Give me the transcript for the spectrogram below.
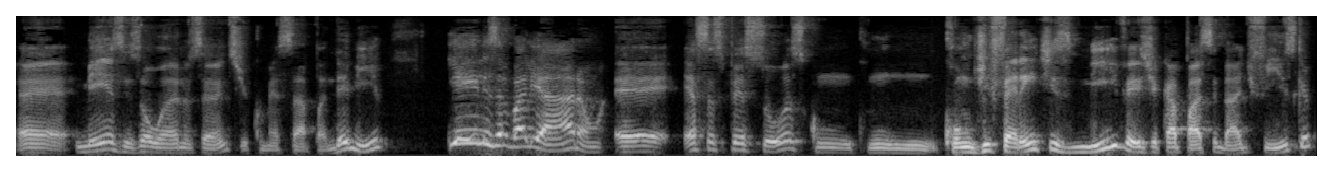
é, meses ou anos antes de começar a pandemia, e aí eles avaliaram é, essas pessoas com, com, com diferentes níveis de capacidade física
